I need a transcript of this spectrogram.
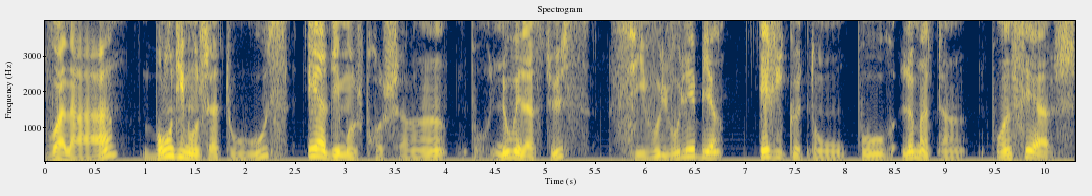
Voilà, bon dimanche à tous et à dimanche prochain pour une nouvelle astuce, si vous le voulez bien. Éric pour le matin.ch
